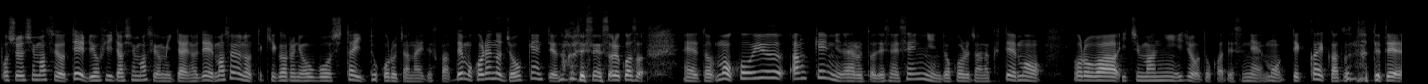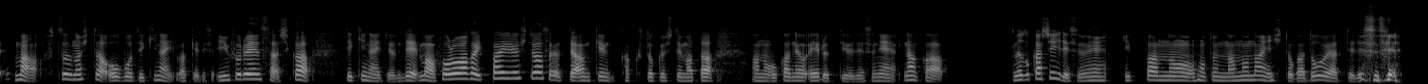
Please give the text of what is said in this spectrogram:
募集しますよって旅費出しますよみたいので、まあ、そういうのって気軽に応募したいところじゃないですか。でもこれの条件っていうのがですね それこそ、えーと、もうこういう案件になるとですね1,000人どころじゃなくてもうフォロワー1万人以上とかですねもうでっかい数になっててまあ普通の人は応募できないわけですインフルエンサーしかできないというんで、まあ、フォロワーがいっぱいいる人はそうやって案件獲得してまたあのお金を得るっていうですねなんか難しいですよね一般の本当に名のない人がどうやってですね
